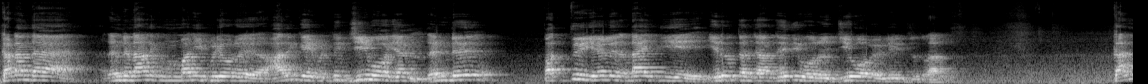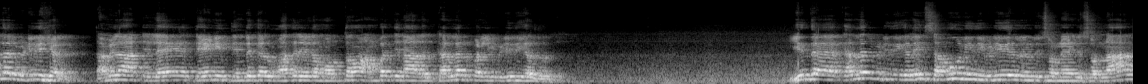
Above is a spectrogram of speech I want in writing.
கடந்த ரெண்டு நாளைக்கு முன்பாடி இப்படி ஒரு அறிக்கை விட்டு ஜிஓஎன் ரெண்டு பத்து ஏழு ரெண்டாயிரத்தி இருபத்தஞ்சாம் தேதி ஒரு ஜிஓவை வெளியிட்டிருக்கிறார்கள். கல்லர் விடுதிகள் தமிழ்நாட்டிலே தேனி திண்டுக்கல் மதுரையில் மொத்தம் ஐம்பத்தி நாலு கல்லர் பள்ளி விடுதிகள் இருக்கு. இந்த கல்லர் விடுதிகளை சமூக நீதி விடுதிகள் என்று சொன்னேன் என்று சொன்னால்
